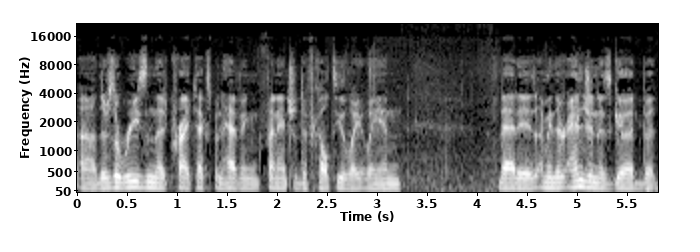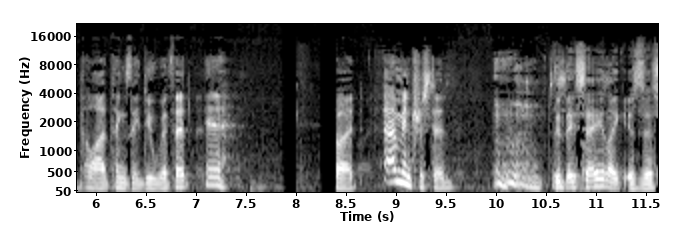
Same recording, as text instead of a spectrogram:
Uh, there's a reason that Crytek's been having financial difficulty lately, and that is, I mean, their engine is good, but a lot of things they do with it, eh. But I'm interested. Did they say like is this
